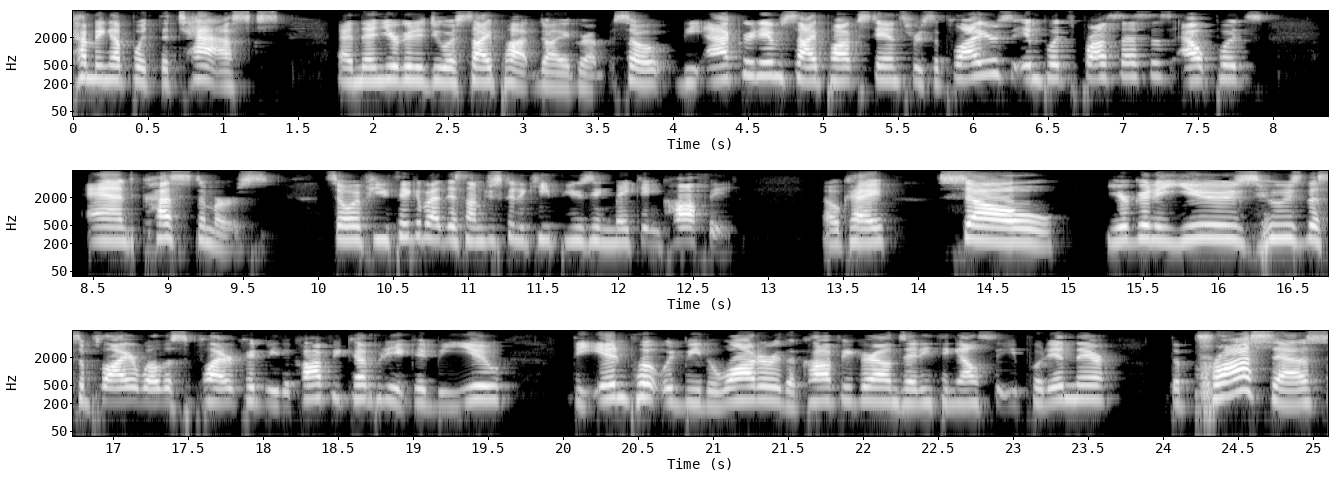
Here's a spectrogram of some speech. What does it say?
coming up with the tasks, and then you're going to do a SIPOC diagram. So the acronym SIPOC stands for suppliers, inputs, processes, outputs, and customers. So if you think about this, I'm just going to keep using making coffee. Okay. So you're going to use who's the supplier? Well, the supplier could be the coffee company, it could be you. The input would be the water, the coffee grounds, anything else that you put in there. The process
